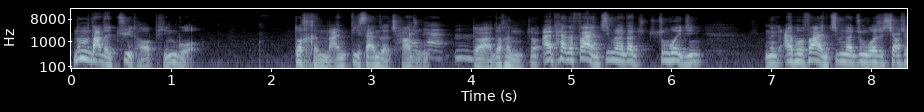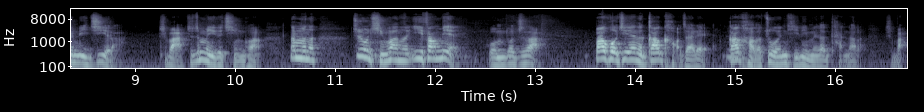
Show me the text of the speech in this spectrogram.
那么大的巨头苹果都很难第三者插足，iPad，嗯，对吧？都很就 iPad Fan 基本上在中国已经那个 Apple Fan 基本上中国是销声匿迹了，是吧？是这么一个情况。那么呢，这种情况呢，一方面我们都知道，包括今天的高考在内，高考的作文题里面都谈到了，是吧？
